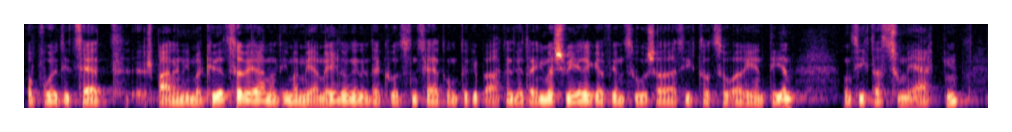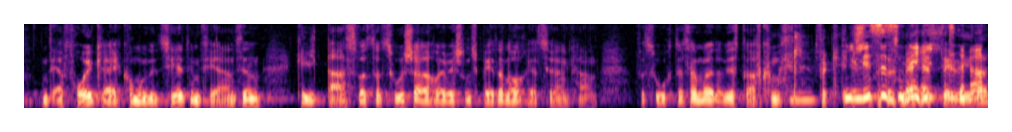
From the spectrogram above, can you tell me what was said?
obwohl die Zeitspannen immer kürzer werden und immer mehr Meldungen in der kurzen Zeit untergebracht werden. Es wird da immer schwieriger für den Zuschauer, sich dort zu orientieren und sich das zu merken. Und erfolgreich kommuniziert im Fernsehen gilt das, was der Zuschauer eine halbe Stunde später noch erzählen kann. Versuch das einmal, du wirst draufkommen, die Leute vergessen Viel ist es nicht. Wieder.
